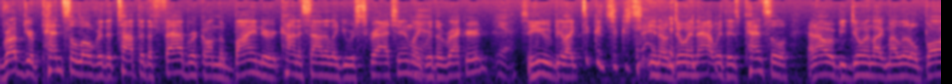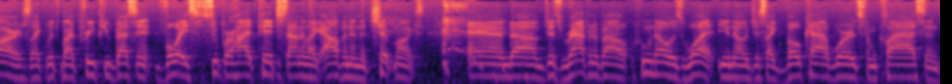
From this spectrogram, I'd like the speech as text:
rubbed your pencil over the top of the fabric on the binder, it kind of sounded like you were scratching, like Yeah. with a record. Yeah. So he would be like, you know, doing that with his pencil, and I would be doing like my little bars, like with my prepubescent voice, super high pitched, sounding like Alvin and the Chipmunks, and um, just rapping about who knows what, you know, just like vocab words from class, and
